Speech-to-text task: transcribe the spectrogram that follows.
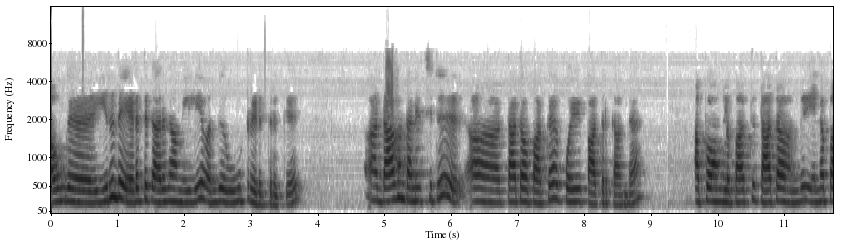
அவங்க இருந்த இடத்துக்கு அருகாமையிலேயே வந்து ஊற்று எடுத்திருக்கு. தாகம் தணிச்சிட்டு தாத்தாவை பார்க்க போய் பார்த்துருக்காங்க. அப்போ அவங்கள பார்த்து தாத்தா வந்து என்னப்பா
